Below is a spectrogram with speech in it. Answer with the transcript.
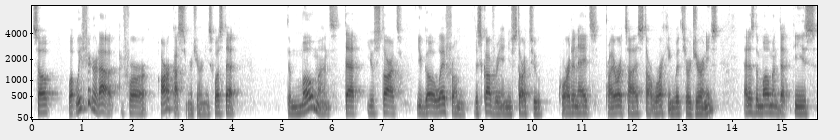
So what we figured out for our customer journeys was that the moment that you start, you go away from discovery and you start to coordinate, prioritize, start working with your journeys, that is the moment that these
